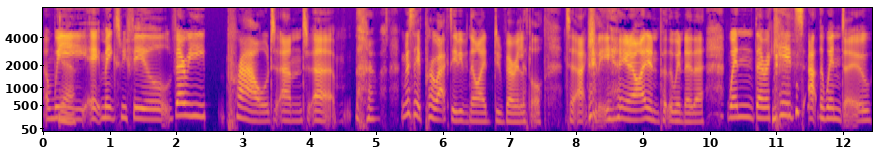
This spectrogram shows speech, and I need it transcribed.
and we yeah. it makes me feel very proud and uh, I'm going to say proactive, even though I do very little to actually, you know, I didn't put the window there. When there are kids at the window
